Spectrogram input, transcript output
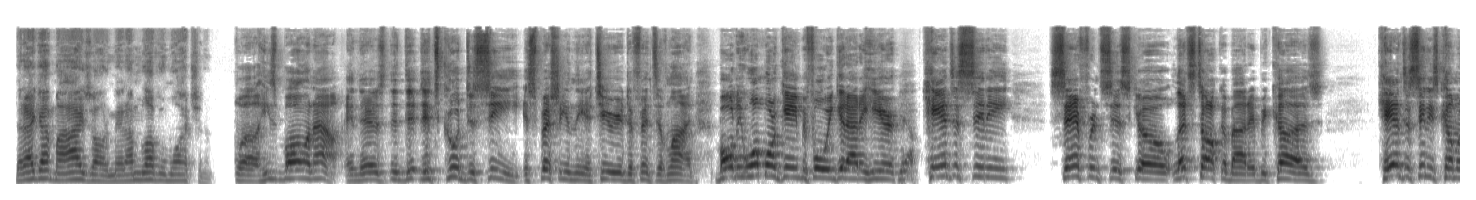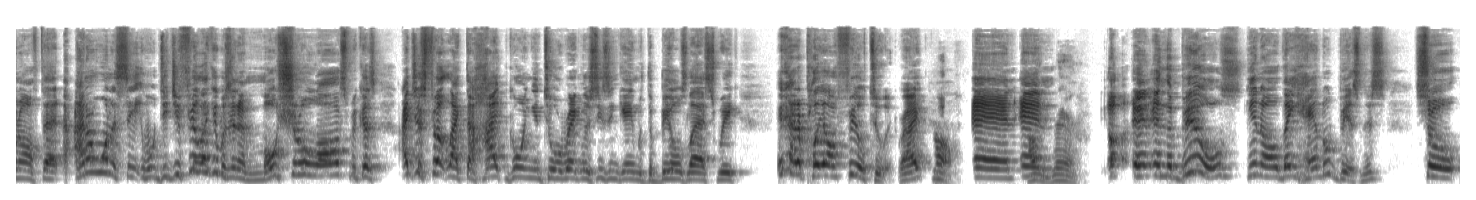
that I got my eyes on him, man. I'm loving watching him. Well, he's balling out, and there's it's good to see, especially in the interior defensive line. Baldy, one more game before we get out of here. Yeah. Kansas City, San Francisco. Let's talk about it because Kansas City's coming off that. I don't want to say, well, did you feel like it was an emotional loss? Because I just felt like the hype going into a regular season game with the Bills last week, it had a playoff feel to it, right? Oh, and and, uh, and and the Bills, you know, they handled business. So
